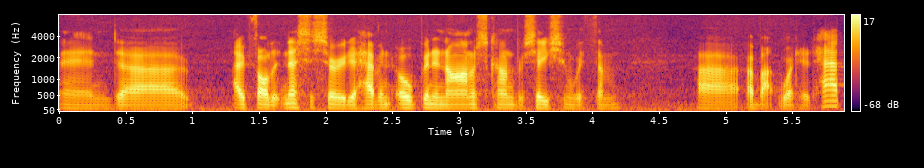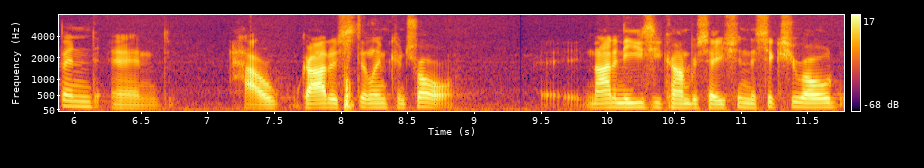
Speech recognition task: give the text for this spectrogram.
and uh, I felt it necessary to have an open and honest conversation with them uh, about what had happened and how God is still in control. Uh, Not an easy conversation. The six year old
